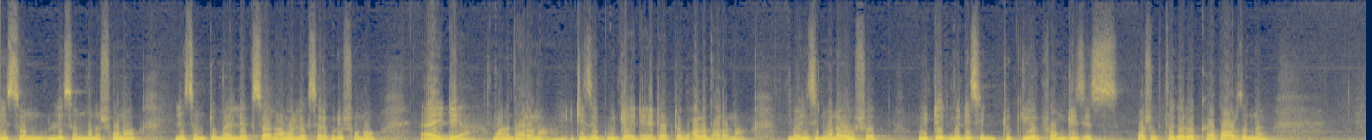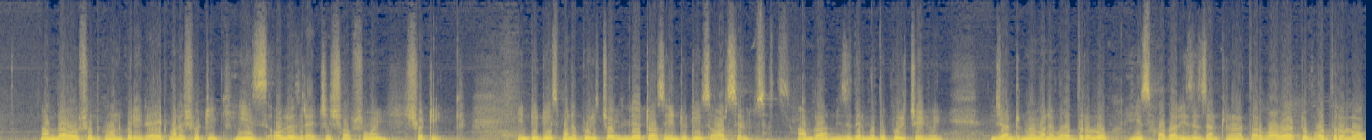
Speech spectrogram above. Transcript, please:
লিসন লিসন মানে শোনো। লিসন টু মাই লেকচার আমার লেকচারগুলো শোনো। আইডিয়া মানে ধারণা। It is a good idea এটা একটা ভালো ধারণা। মেডিসিন মানে ঔষধ। We take medicine to cure from disease অসুখ থেকে রক্ষা পাওয়ার জন্য আমরা ওষুধ গ্রহণ করি রাইট মানে সঠিক? হি ইজ অলওয়েজ রাইট সে সবসময় সঠিক। ইন্ট্রোডিউস মানে পরিচয় let us introduce our self আমরা নিজেদের মধ্যে পরিচয় হই। জেন্টলম্যান মানে ভদ্রলোক his father is a gentleman তার বাবা একটু ভদ্রলোক।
